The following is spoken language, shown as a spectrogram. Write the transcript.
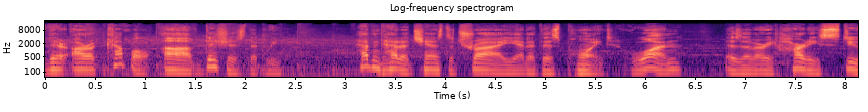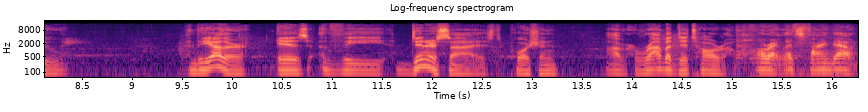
There are a couple of dishes that we hadn't had a chance to try yet at this point. One is a very hearty stew, and the other is the dinner sized portion of rabo de toro. All right, let's find out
